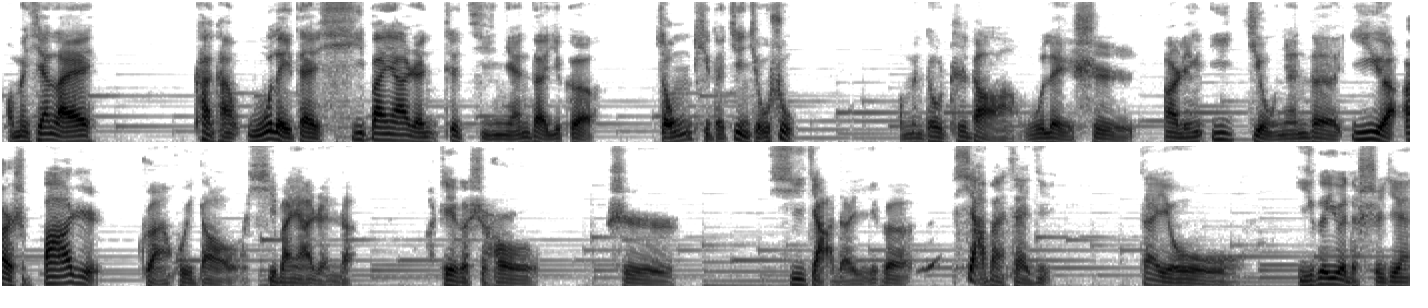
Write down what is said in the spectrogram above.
我们先来看看吴磊在西班牙人这几年的一个总体的进球数。我们都知道啊，吴磊是二零一九年的一月二十八日转会到西班牙人的，这个时候是西甲的一个下半赛季，再有一个月的时间，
